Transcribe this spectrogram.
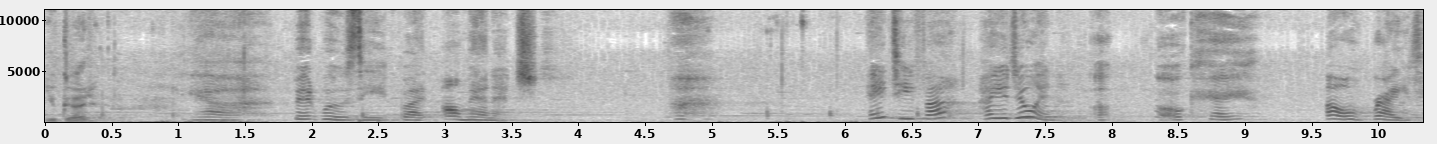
You good? Yeah, bit woozy, but I'll manage. hey Tifa, how you doing? Uh, okay. Oh, right.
